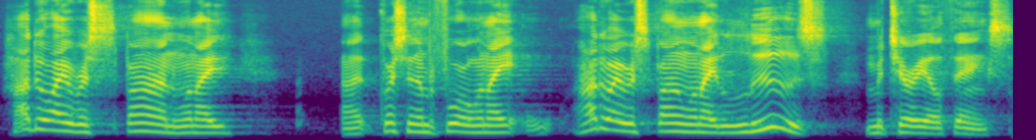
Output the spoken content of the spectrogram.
How do I respond when I, uh, question number four, when I, how do I respond when I lose material things?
